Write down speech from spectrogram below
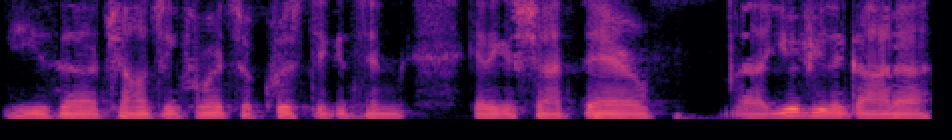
He's uh, challenging for it. So Chris Dickinson getting a shot there. Uh, Yuji Nagata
